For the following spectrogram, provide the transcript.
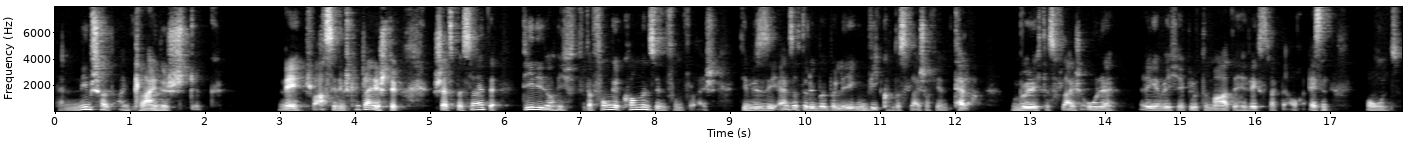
dann nimmst halt ein kleines Stück. Nee, Schwachsinn, nimmst kein kleines Stück. Scherz beiseite. Die, die noch nicht davon gekommen sind vom Fleisch, die müssen sich ernsthaft darüber überlegen, wie kommt das Fleisch auf ihren Teller. Und würde ich das Fleisch ohne irgendwelche Glutamate, Hefextrakte auch essen? Und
